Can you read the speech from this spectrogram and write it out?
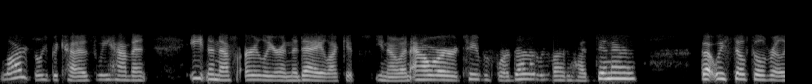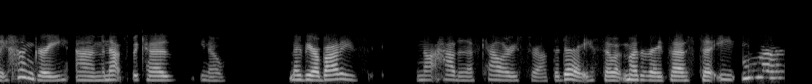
largely because we haven't eaten enough earlier in the day. Like it's, you know, an hour or two before bed, we've already had dinner, but we still feel really hungry. Um, and that's because, you know, maybe our body's not had enough calories throughout the day. So it motivates us to eat more.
